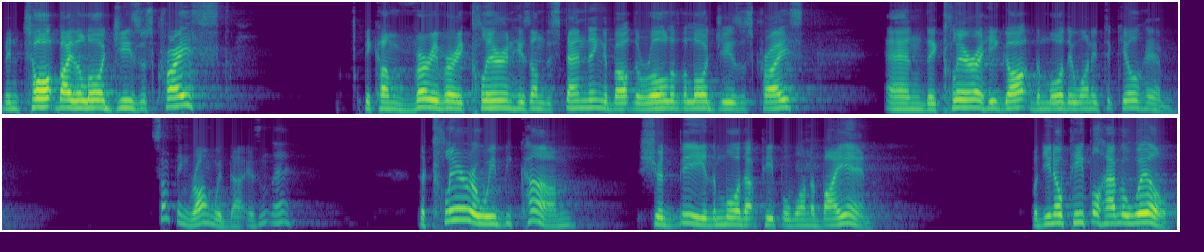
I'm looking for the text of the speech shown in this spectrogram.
been taught by the Lord Jesus Christ, become very, very clear in his understanding about the role of the Lord Jesus Christ. And the clearer he got, the more they wanted to kill him. Something wrong with that, isn't there? The clearer we become should be the more that people want to buy in. But you know, people have a will.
